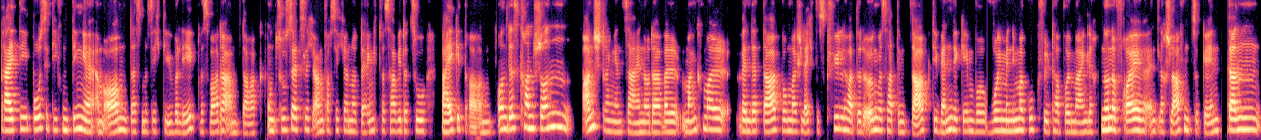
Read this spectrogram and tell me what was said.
drei die positiven Dinge am Abend, dass man sich die überlegt, was war da am Tag und zusätzlich einfach sich ja nur denkt, was habe ich dazu beigetragen. Und das kann schon anstrengend sein oder weil manchmal, wenn der Tag, wo man ein schlechtes Gefühl hat oder irgendwas hat im Tag die Wände gegeben, wo, wo ich mich nicht mehr gut gefühlt habe, wo ich mir eigentlich nur noch freue, endlich schlafen zu gehen, dann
